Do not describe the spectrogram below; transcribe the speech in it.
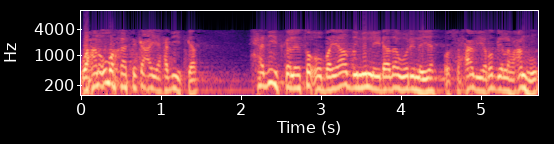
waxaana u markhaati kacaya xadiidka. Xadiid kaleeto oo bayaadi nin la yidhahda warinaya oo saxaabiya radi allahu canhu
